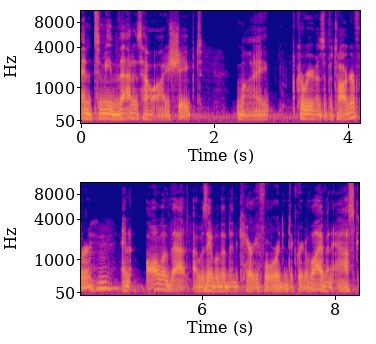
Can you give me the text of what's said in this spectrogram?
And to me, that is how I shaped my career as a photographer. Mm-hmm. And all of that I was able to then carry forward into Creative Live and ask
